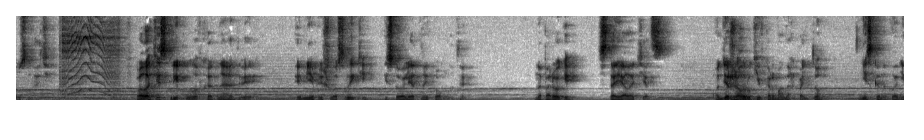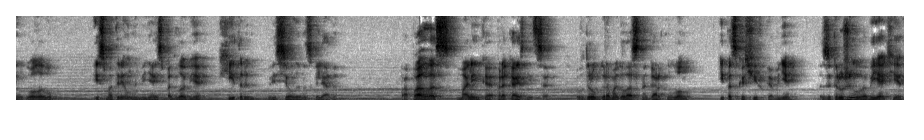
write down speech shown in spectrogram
узнать. В палате скрипнула входная дверь, и мне пришлось выйти из туалетной комнаты. На пороге стоял отец. Он держал руки в карманах пальто, низко наклонил голову и смотрел на меня из-под лобья хитрым, веселым взглядом. «Попалась, маленькая проказница!» Вдруг громогласно гаркнул он и, подскочив ко мне, закружил в объятиях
